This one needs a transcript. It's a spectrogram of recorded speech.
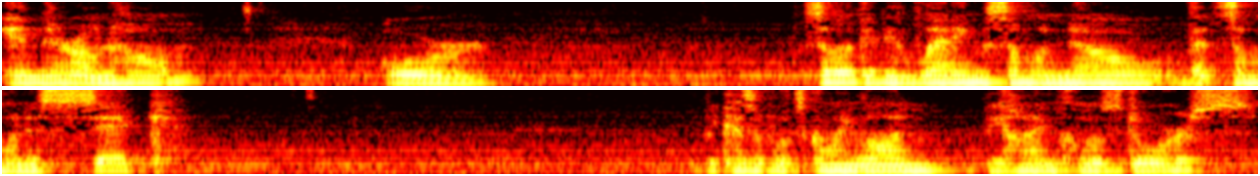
in their own home. Or someone could be letting someone know that someone is sick because of what's going on behind closed doors.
